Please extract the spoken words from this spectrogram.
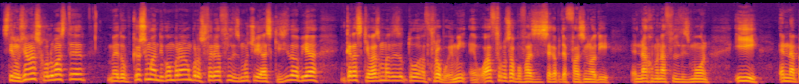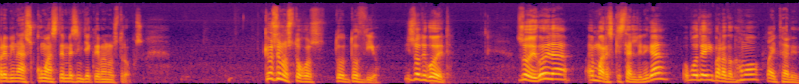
στην ουσία ασχολούμαστε με το πιο σημαντικό πράγμα που προσφέρει ο αθλητισμό και η άσκηση, τα οποία είναι κατασκευάσματα του ανθρώπου. Εμείς, ε, ο άνθρωπος αποφάσισε σε κάποια φάση ότι ε, να έχουμε ένα αθλητισμό ή ε, να πρέπει να ασκούμαστε με συγκεκριμένους τρόπους. Ποιος είναι ο στόχος των το δύο, η ζωτικότητα. Ζωτικότητα, δεν μου αρέσει και στα ελληνικά, οπότε είπα να το κάνω. Vitality.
